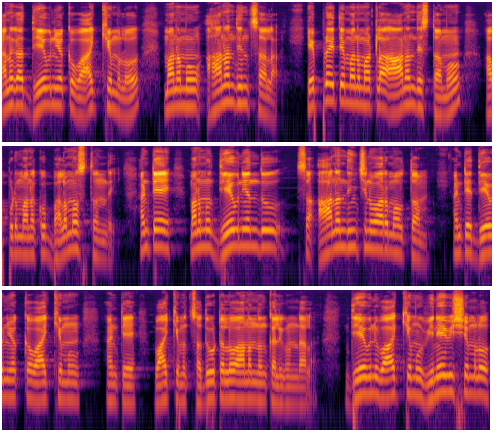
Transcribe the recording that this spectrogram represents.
అనగా దేవుని యొక్క వాక్యములో మనము ఆనందించాల. ఎప్పుడైతే మనం అట్లా ఆనందిస్తామో అప్పుడు మనకు బలం వస్తుంది అంటే మనము దేవుని ఎందు ఆనందించిన వారం అవుతాం. అంటే దేవుని యొక్క వాక్యము అంటే వాక్యము చదువుటలో ఆనందం కలిగి ఉండాలి. దేవుని వాక్యము వినే విషయంలో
